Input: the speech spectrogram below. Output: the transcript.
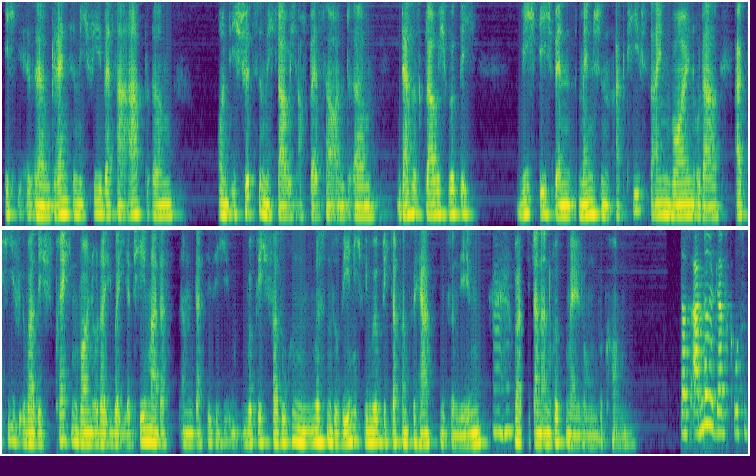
ich äh, grenze mich viel besser ab ähm, und ich schütze mich, glaube ich, auch besser. Und ähm, das ist, glaube ich, wirklich wichtig, wenn Menschen aktiv sein wollen oder aktiv über sich sprechen wollen oder über ihr Thema, dass, ähm, dass sie sich wirklich versuchen müssen, so wenig wie möglich davon zu Herzen zu nehmen, mhm. was sie dann an Rückmeldungen bekommen. Das andere ganz große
